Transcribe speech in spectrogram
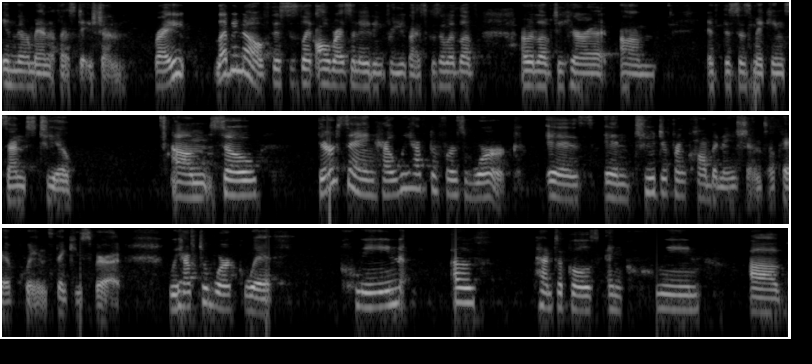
in their manifestation right let me know if this is like all resonating for you guys because I would love I would love to hear it um, if this is making sense to you. Um, so they're saying how we have to first work is in two different combinations, okay, of queens. Thank you, Spirit. We have to work with Queen of Pentacles and Queen of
